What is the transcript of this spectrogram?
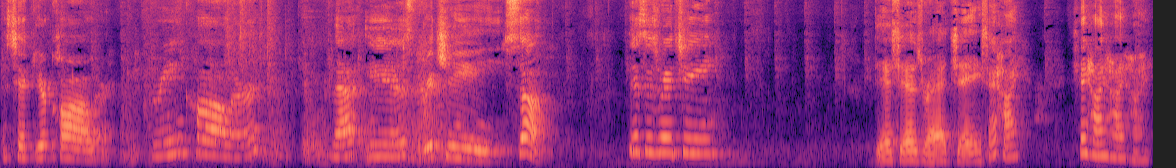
Let's check your collar. Green collar. That is Richie. So, this is Richie. This is Richie. Say hi. Say hi, hi, hi.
